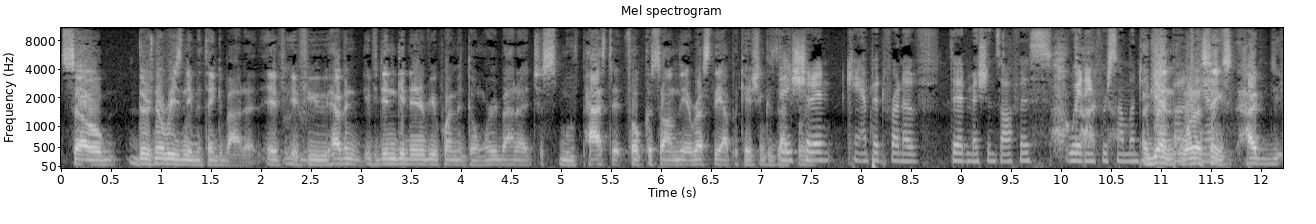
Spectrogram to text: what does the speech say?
So there's no reason to even think about it. If, if you mm-hmm. haven't, if you didn't get an interview appointment, don't worry about it. Just move past it. Focus on the rest of the application because They when- shouldn't camp in front of the admissions office oh, waiting for someone to Again, one of those the things. How you-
